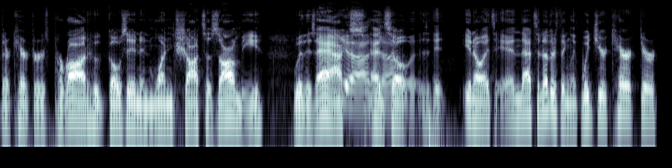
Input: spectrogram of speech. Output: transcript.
their character is Parad who goes in and one shots a zombie with his axe Yeah, and yeah. so it you know it's and that's another thing like would your character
